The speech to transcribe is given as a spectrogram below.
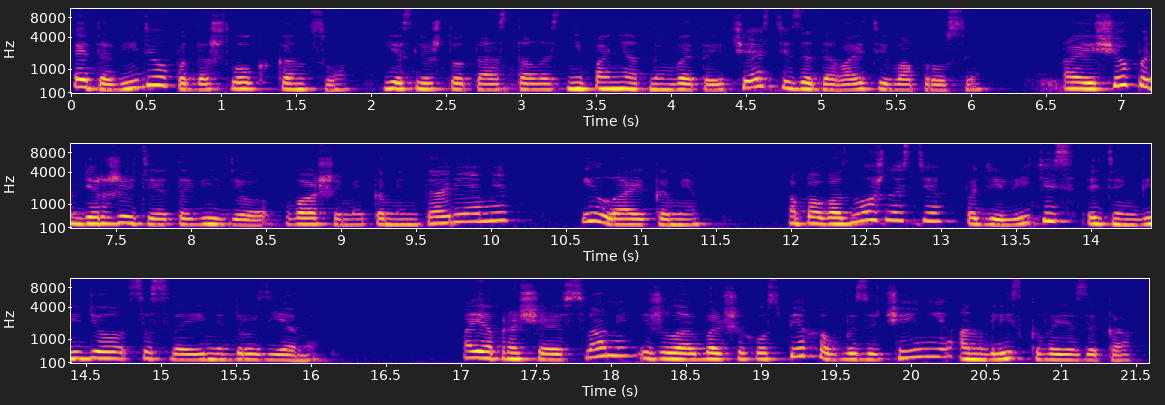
Это видео подошло к концу. Если что-то осталось непонятным в этой части, задавайте вопросы. А еще поддержите это видео вашими комментариями и лайками. А по возможности поделитесь этим видео со своими друзьями. А я прощаюсь с вами и желаю больших успехов в изучении английского языка.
